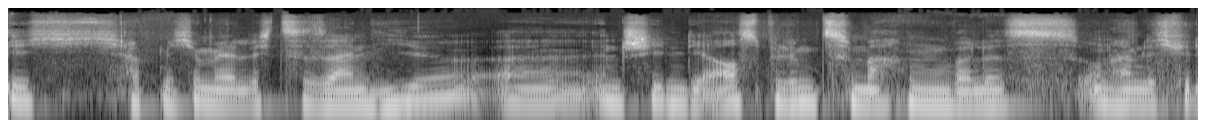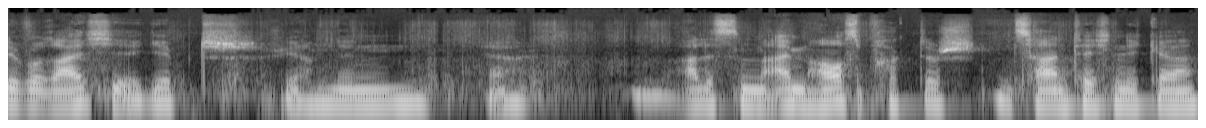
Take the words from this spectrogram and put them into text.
Ich habe mich, um ehrlich zu sein, hier äh, entschieden, die Ausbildung zu machen, weil es unheimlich viele Bereiche hier gibt. Wir haben den, ja, alles in einem Haus praktisch, einen Zahntechniker,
